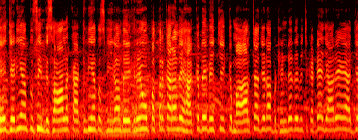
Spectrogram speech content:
ਇਹ ਜਿਹੜੀਆਂ ਤੁਸੀਂ ਵਿਸ਼ਾਲ ਇਕੱਠ ਦੀਆਂ ਤਸਵੀਰਾਂ ਦੇਖ ਰਹੇ ਹੋ, ਪੱਤਰਕਾਰਾਂ ਦੇ ਹੱਕ ਦੇ ਵਿੱਚ ਇੱਕ ਮਾਰਚ ਆ ਜਿਹੜਾ ਬਠਿੰਡੇ ਦੇ ਵਿੱਚ ਕੱਢਿਆ ਜਾ ਰਿਹਾ ਹੈ। ਅੱਜ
